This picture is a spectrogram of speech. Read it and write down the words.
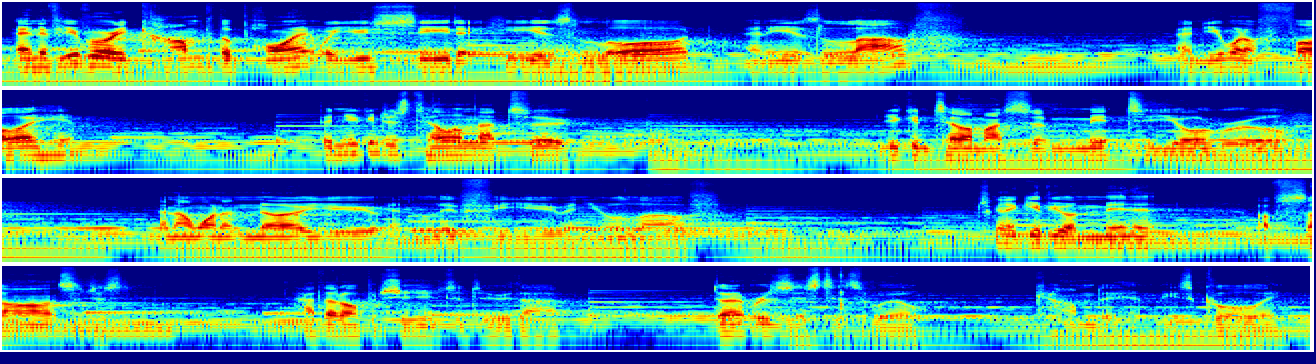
And if you've already come to the point where you see that He is Lord and He is love, and you want to follow Him, then you can just tell Him that too. You can tell Him, I submit to your rule, and I want to know you and live for you and your love. I'm just going to give you a minute of silence to just have that opportunity to do that. Don't resist His will. Come to Him, He's calling.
